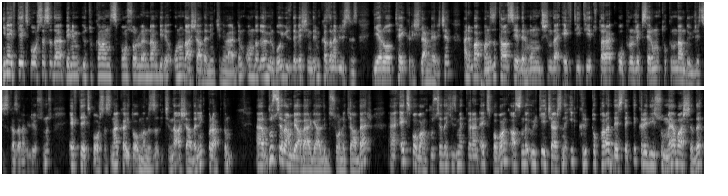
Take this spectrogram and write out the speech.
Yine FTX borsası da benim YouTube kanalımın sponsorlarından biri. Onun da aşağıda linkini verdim. Onda da ömür boyu %5 indirim kazanabilirsiniz. Diğer o taker işlemler için. Hani bakmanızı tavsiye ederim. Onun dışında FTT tutarak o Project Serum token'dan da ücretsiz kazanabiliyorsunuz. FTX borsasına kayıt olmanız için de aşağıda link bıraktım. Rusya'dan bir haber geldi bir sonraki haber. Expo Bank, Rusya'da hizmet veren Expo Bank aslında ülke içerisinde ilk kripto para destekli krediyi sunmaya başladı.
